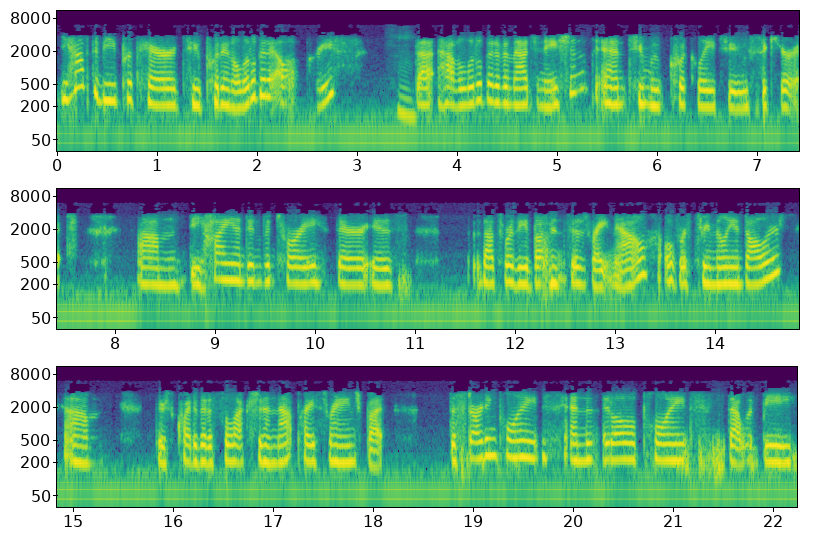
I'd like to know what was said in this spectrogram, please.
you have to be prepared to put in a little bit of elk grease, hmm. that have a little bit of imagination, and to move quickly to secure it. Um, the high end inventory, there is that's where the abundance is right now, over three million dollars. Um, there's quite a bit of selection in that price range, but the starting point and the middle point that would be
